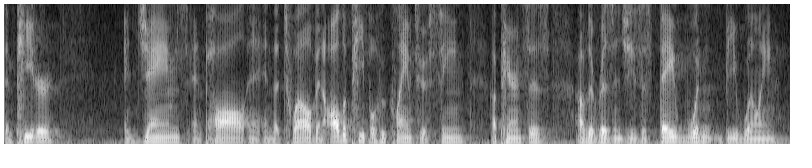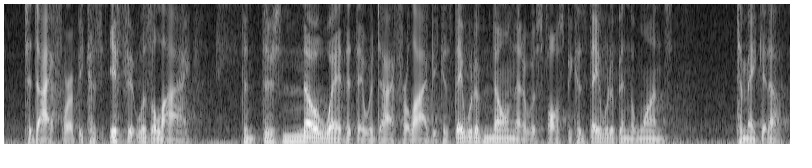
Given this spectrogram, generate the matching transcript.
then Peter and James and Paul and, and the 12 and all the people who claim to have seen appearances of the risen Jesus, they wouldn't be willing to die for it because if it was a lie, then there's no way that they would die for a lie because they would have known that it was false because they would have been the ones to make it up.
